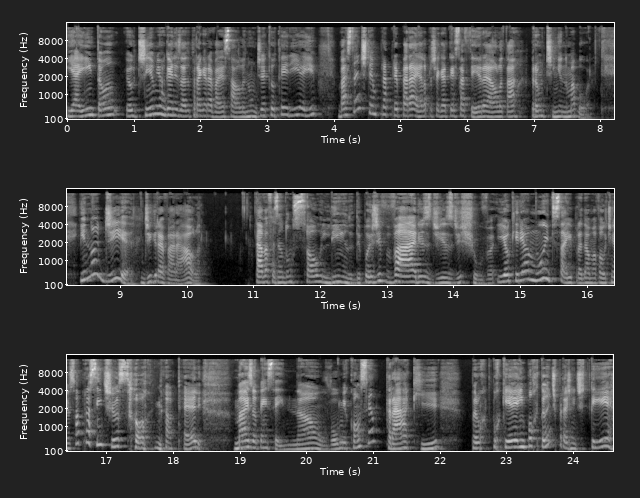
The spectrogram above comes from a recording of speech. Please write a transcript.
E aí então eu tinha me organizado para gravar essa aula num dia que eu teria aí bastante tempo para preparar ela para chegar terça-feira, a aula tá prontinha numa boa. E no dia de gravar a aula, Tava fazendo um sol lindo depois de vários dias de chuva e eu queria muito sair para dar uma voltinha só para sentir o sol na pele, mas eu pensei, não, vou me concentrar aqui porque é importante para a gente ter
